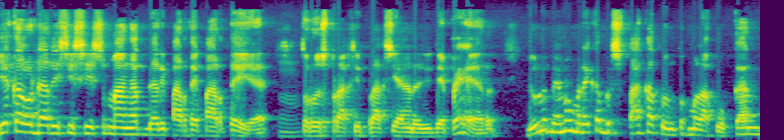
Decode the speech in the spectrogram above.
ya kalau dari sisi semangat dari partai-partai ya hmm. terus praksi-praksi yang ada di DPR dulu memang mereka bersepakat untuk melakukan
